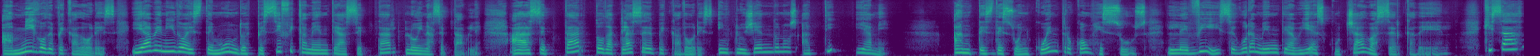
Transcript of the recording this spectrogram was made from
amigo de pecadores, y ha venido a este mundo específicamente a aceptar lo inaceptable, a aceptar toda clase de pecadores, incluyéndonos a ti y a mí. Antes de su encuentro con Jesús, Leví seguramente había escuchado acerca de él. Quizás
